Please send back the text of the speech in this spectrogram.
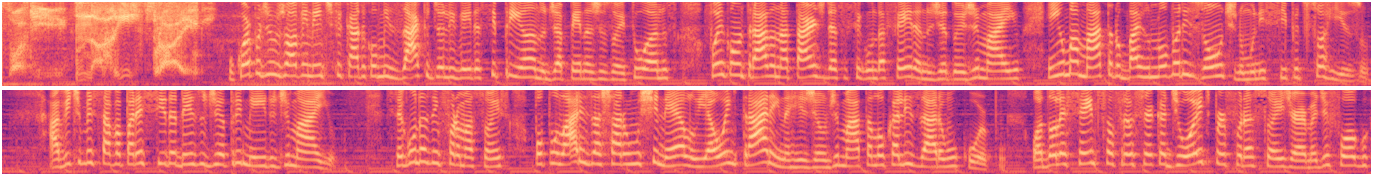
Só aqui, na Hits Prime. O corpo de um jovem identificado como Isaac de Oliveira Cipriano, de apenas 18 anos, foi encontrado na tarde dessa segunda-feira, no dia 2 de maio, em uma mata no bairro Novo Horizonte, no município de Sorriso. A vítima estava aparecida desde o dia 1 de maio. Segundo as informações, populares acharam um chinelo e, ao entrarem na região de mata, localizaram o corpo. O adolescente sofreu cerca de oito perfurações de arma de fogo,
